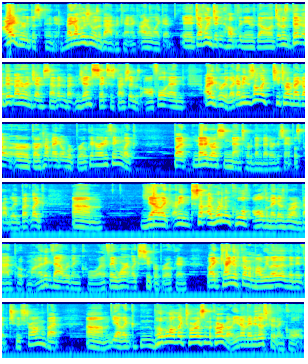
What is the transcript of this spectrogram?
I agree with this opinion. Mega Evolution was a bad mechanic. I don't like it. It definitely didn't help the game's balance. It was a bit, a bit better in Gen 7, but in Gen 6 especially, it was awful, and I agree. Like, I mean, it's not like T-Tar Mega or Garchomp Mega were broken or anything, like, but Metagross and Ment would have been better examples, probably, but, like, um, yeah, like, I mean, so, it would have been cool if all the Megas were on bad Pokemon. I think that would have been cool, and if they weren't, like, super broken. Like, Kangaskhan and Mawile, they made them too strong, but um, yeah, like Pokemon like Tauros and Magcargo, you know, maybe those could have been cool.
